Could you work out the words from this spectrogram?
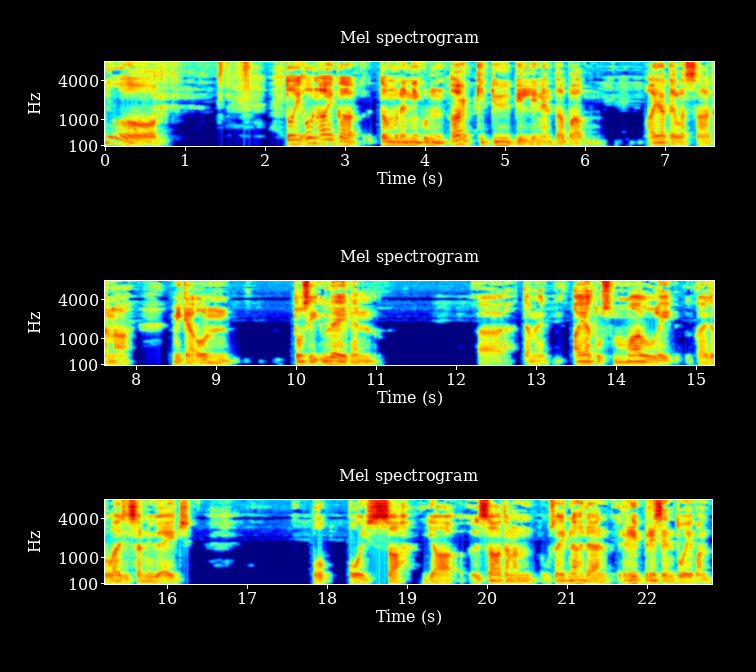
Joo. Toi on aika tuommoinen niin kuin arkkityypillinen tapa ajatella saatanaa, mikä on tosi yleinen ää, ajatusmalli kaikenlaisissa New Age poppoissa ja saatanan usein nähdään representoivan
